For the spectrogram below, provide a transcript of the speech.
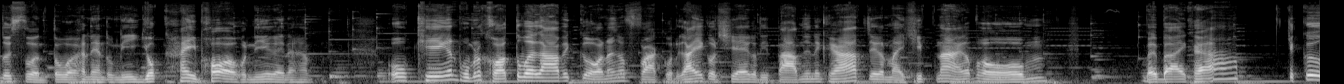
โดยส่วนตัวคะแนนตรงนี้ยกให้พ่อคนนี้เลยนะครับ โอเคงั้นผมต้องขอตัวลาไปก่อนนะครับ ฝากกดไลค์กดแชร์กดติดตามด้วยนะครับ เจอกันใหม่คลิปหน้าครับผมบายบายครับจักกู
